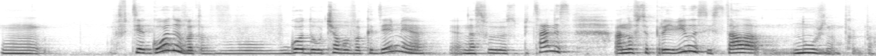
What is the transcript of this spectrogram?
э, в те годы, в, это, в, в годы учебы в академии э, на свою специальность, оно все проявилось и стало нужным, как бы.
